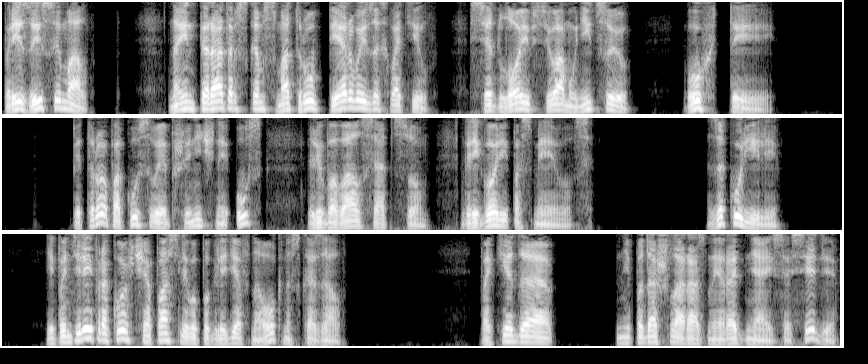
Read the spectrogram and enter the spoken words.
Призы сымал. На императорском смотру первый захватил седло и всю амуницию. Ух ты! Петро, покусывая пшеничный ус, любовался отцом. Григорий посмеивался. Закурили. И Пантелей Прокофьевич, опасливо поглядев на окна, сказал: "Покеда не подошла разные родня и соседи,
